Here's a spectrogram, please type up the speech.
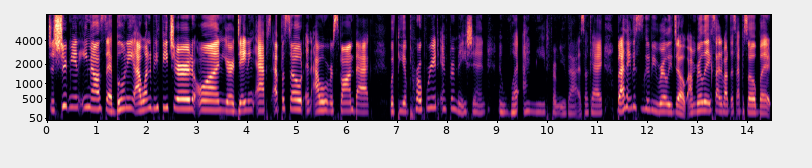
Just shoot me an email, say, Boonie, I want to be featured on your dating apps episode, and I will respond back with the appropriate information and what I need from you guys, okay? But I think this is going to be really dope. I'm really excited about this episode, but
